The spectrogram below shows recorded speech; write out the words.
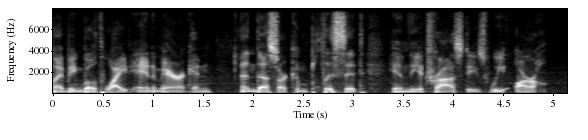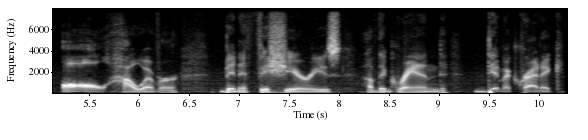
by being both white and American, and thus are complicit in the atrocities. We are all, however, beneficiaries of the grand democratic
